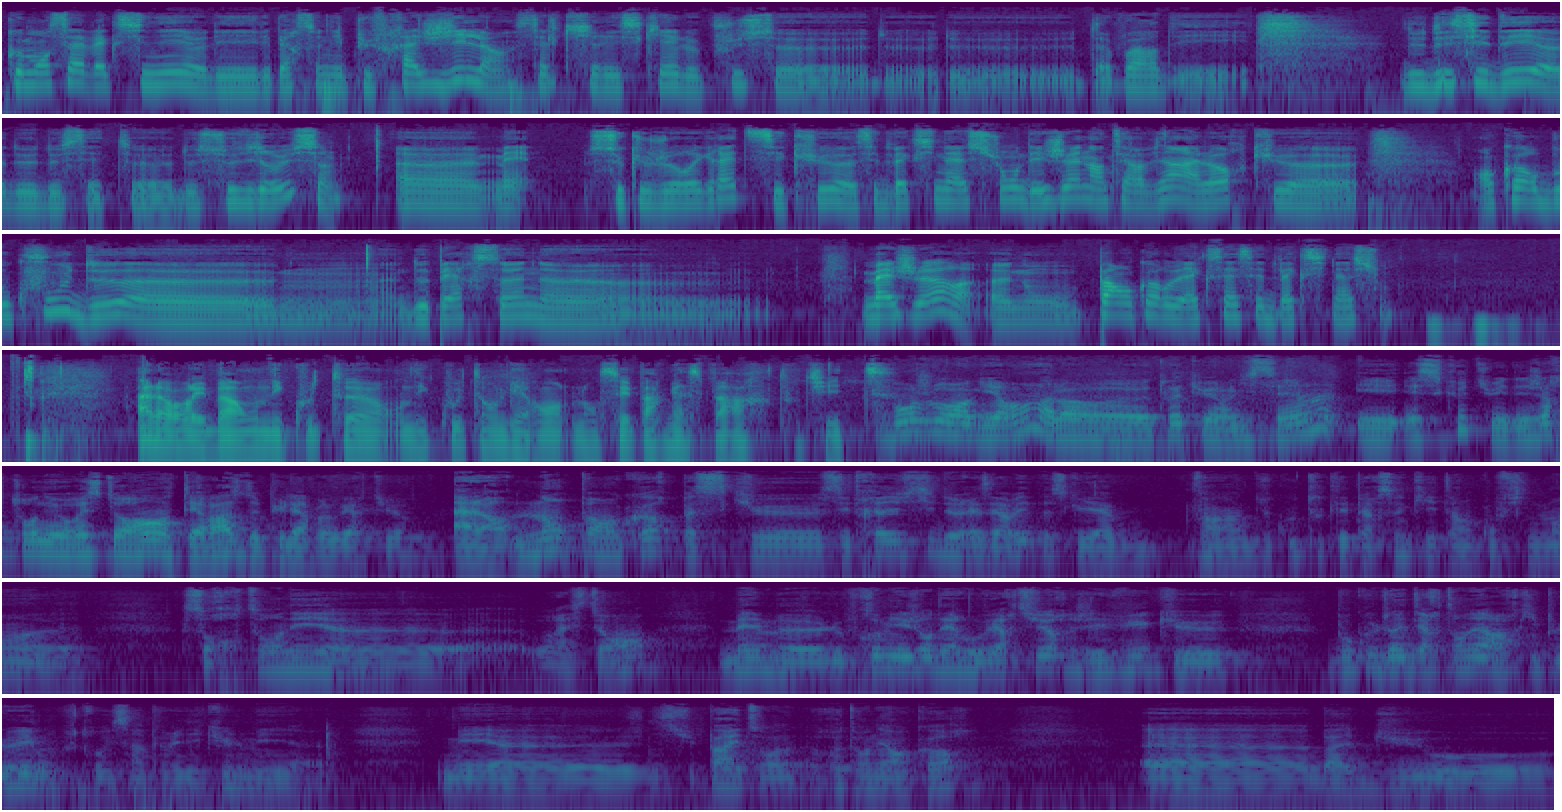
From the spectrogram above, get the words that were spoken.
commencer à vacciner euh, les, personnes les plus fragiles, celles qui risquaient le plus euh, de- de- d'avoir des de décéder euh, de, de ce virus. Mais ce que je regrette, c'est que cette vaccination des jeunes intervient alors que encore beaucoup de de personnes majeures n'ont pas encore eu accès à cette vaccination. Alors, eh ben, on écoute, euh, on écoute Enguerrand, lancé par Gaspard, tout de suite. Bonjour Enguerrand, alors euh, toi tu es un lycéen et est-ce que tu es déjà retourné au restaurant en terrasse depuis la réouverture? Alors non, pas encore parce que c'est très difficile de réserver parce qu'il y a, enfin du coup toutes les personnes qui étaient en confinement euh, sont retournées euh, au restaurant. Même euh, le premier jour des réouvertures, j'ai vu que beaucoup de gens étaient retournés alors qu'il pleuvait. Bon, je trouvais ça un peu ridicule, mais euh, mais euh, je n'y suis pas retourné, retourné encore, euh, bah, dû au,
